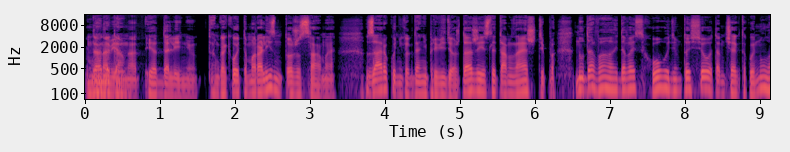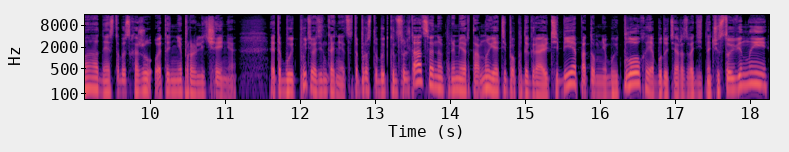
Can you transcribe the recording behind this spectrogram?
Да-да-да. мгновенно и отдалению. Там какой-то морализм то же самое. За руку никогда не приведешь. Даже если там, знаешь, типа, ну давай, давай сходим, то все. Там человек такой, ну ладно, я с тобой схожу. Это не про лечение. Это будет путь в один конец. Это просто будет консультация, например, там, ну я типа подыграю тебе, потом мне будет плохо, я буду тебя разводить на чувство вины.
